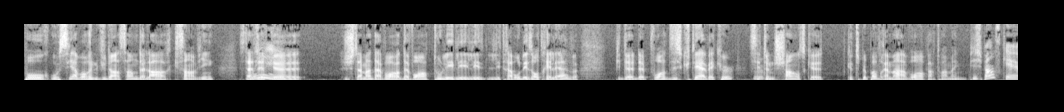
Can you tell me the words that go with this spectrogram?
pour aussi avoir une vue d'ensemble de l'art qui s'en vient. C'est-à-dire que justement d'avoir de voir tous les, les, les, travaux des autres élèves, puis de, de pouvoir discuter avec eux, c'est mm. une chance que que tu peux pas vraiment avoir par toi-même. Puis je pense que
